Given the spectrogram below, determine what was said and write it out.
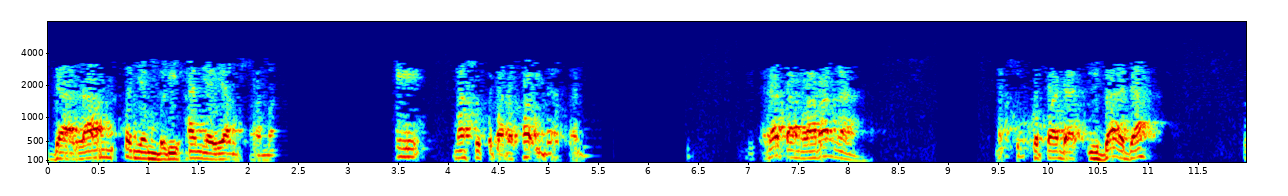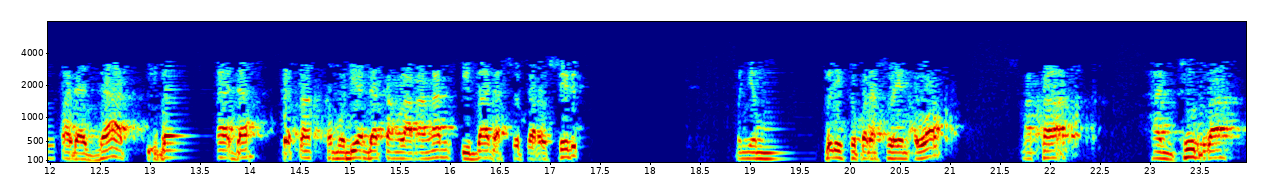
dalam penyembelihannya yang sama. Ini masuk kepada kaidah tadi. Bisa datang larangan masuk kepada ibadah, kepada zat ibadah, kemudian datang larangan ibadah secara syirik, menyembelih kepada selain Allah, maka hancurlah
